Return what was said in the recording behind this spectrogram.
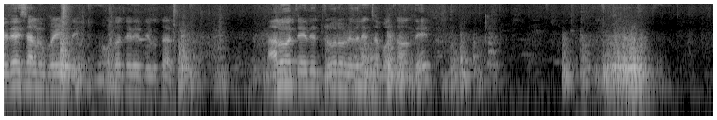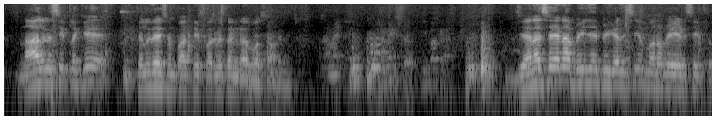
విదేశాలకు పోయింది ఒకటో తేదీ దిగుతారు. నాలుగో తేదీ జూరు విదిలించబోతా ఉంది. నాలుగు సీట్లకే తెలుగుదేశం పార్టీ పరిమితం కాబోతా జనసేన బీజేపీ కలిసి మరొక ఏడు సీట్లు.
